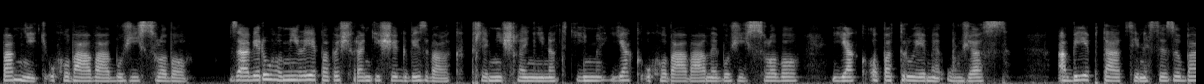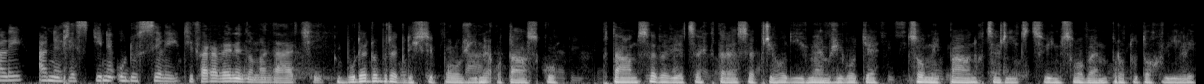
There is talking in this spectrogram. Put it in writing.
Paměť uchovává Boží slovo. V závěru homílie papež František vyzval k přemýšlení nad tím, jak uchováváme Boží slovo, jak opatrujeme úžas, aby je ptáci nesezobali a neřesti neudusili. Bude dobře, když si položíme otázku, ptám se ve věcech, které se přihodí v mém životě, co mi pán chce říct svým slovem pro tuto chvíli.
